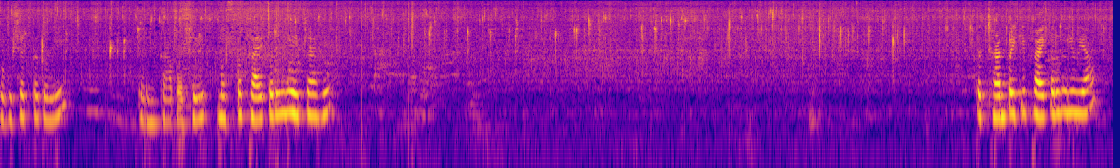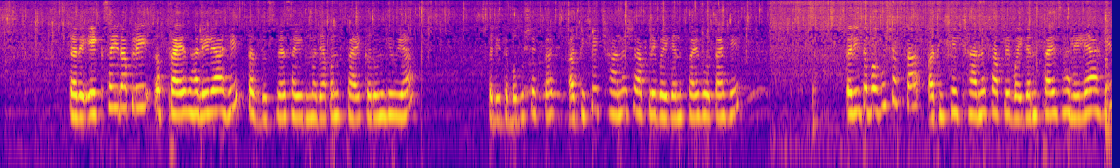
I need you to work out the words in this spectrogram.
बघू शकता तुम्ही. तर हे काप असे मस्त फ्राय करून घ्यायचे आहे. तर छानपैकी फ्राय करून घेऊया. तर एक साईड आपले फ्राय झालेले आहेत तर दुसऱ्या साईडमध्ये आपण फ्राय करून घेऊया. तर इथं बघू शकता अतिशय छान असे आपले बैगन फ्राय होत आहेत तर इथं बघू शकता अतिशय छान असे आपले बैगन फ्राय झालेले आहेत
